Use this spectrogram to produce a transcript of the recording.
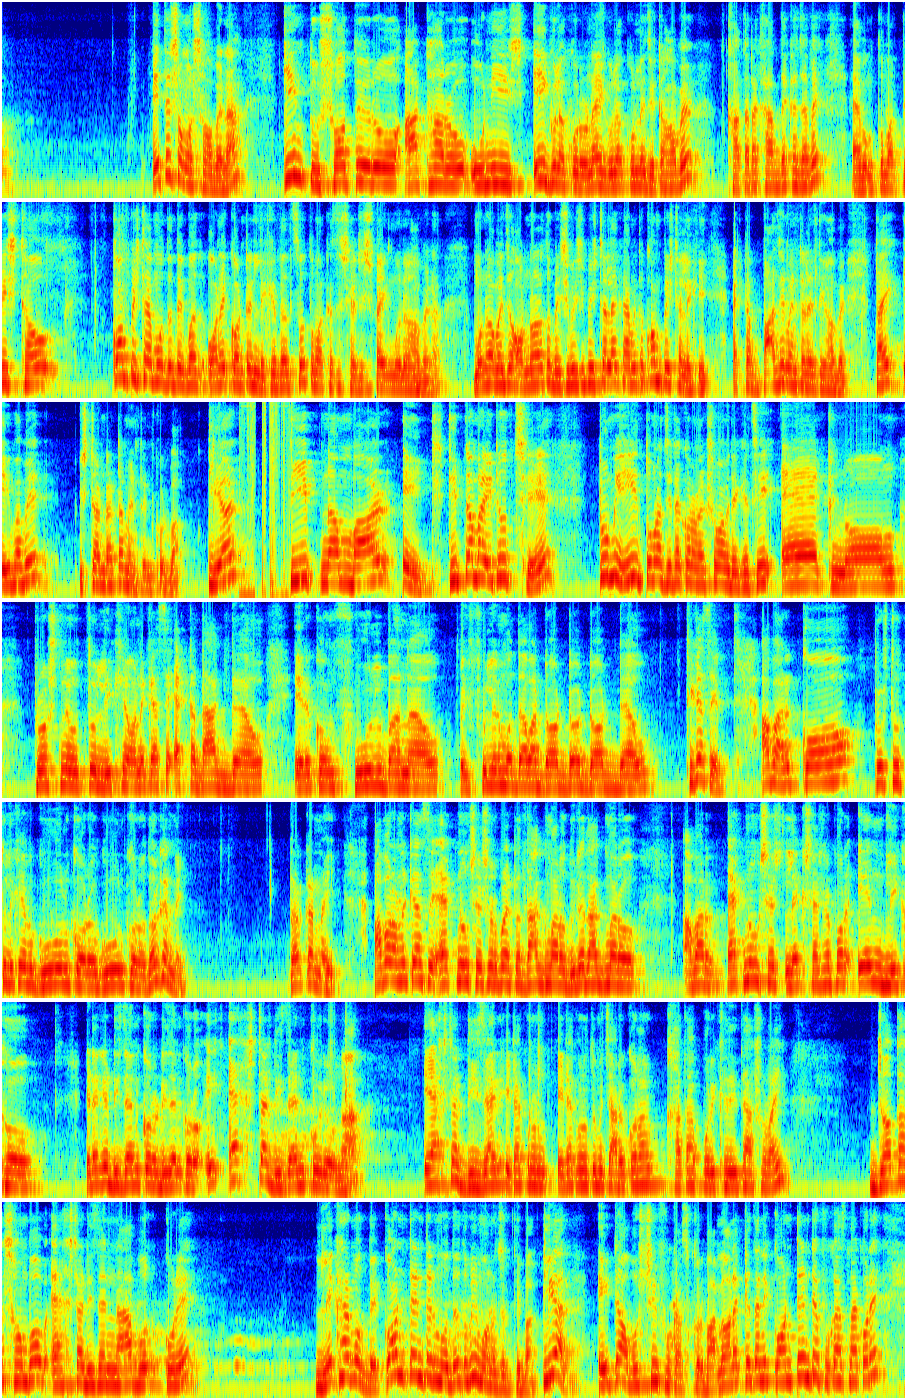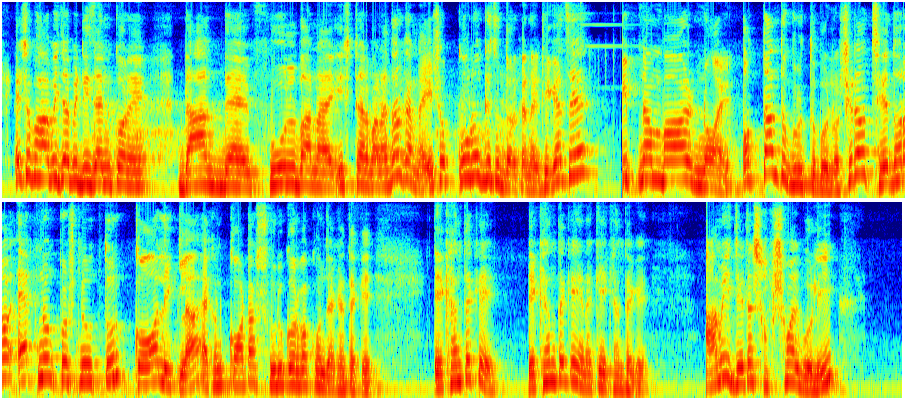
এতে সমস্যা হবে না। কিন্তু সতেরো, আঠারো, উনিশ, এইগুলো করো না। এগুলো করলে যেটা হবে, খাতাটা খারাপ দেখা যাবে এবং তোমার পৃষ্ঠাও কম পৃষ্ঠার মধ্যে দেখবা অনেক কন্টেন্ট লিখে ফেলছো, তোমার কাছে স্যাটিসফাইং মনে হবে না। মনে হবে যে অন্যরা তো বেশি বেশি পৃষ্ঠা লেখে, আমি তো কম পৃষ্ঠা লিখি। একটা বাজে মেন্টালিটি হবে। তাই এইভাবে স্ট্যান্ডার্ডটা মেনটেন করবা। Clear tip number eight tip number eight হচ্ছে, তুমি, তোমরা যেটা করো, অনেক সময় আমি দেখেছি, এক নং প্রশ্নের উত্তর লিখে অনেকে আছে, একটা দাগ দাও, এরকম ফুল বানাও, ওই ফুলের মধ্যে আবার ডট ডট ডট দাও। ঠিক আছে? আবার ক প্রশ্ন উত্তর লিখে গোল করো গোল করো, দরকার নেই। দরকার নাই। আবার অনেকে আছে, এক নং শেষের পর একটা দাগ মারো, দুইটা দাগ মারো, আবার এক নং শেষ, লেখ শেষের পর এন লিখো, এটাকে ডিজাইন করো ডিজাইন করো। এই এক্সট্রা ডিজাইন করো না। এই এক্সট্রা ডিজাইন এটা কোনো এটা কোনো তুমি চারুকলার খাতা পরীক্ষা দিতে আসো নাই। যথাসম্ভব এক্সট্রা ডিজাইন না করে লেখার মধ্যে কন্টেন্টের মধ্যে তুমি মনোযোগ দিবা। ক্লিয়ার এইটা অবশ্যই ফোকাস করবা। আমি অনেককে জানি কন্টেন্টে ফোকাস না করে এসব হাবি যাবি ডিজাইন করে, দাগ দেয়, ফুল বানায় স্টার বানায়, দরকার নাই। এসব কোনো কিছু দরকার নাই, ঠিক আছে? টিপ নাম্বার নয়, অত্যন্ত গুরুত্বপূর্ণ। সেটা হচ্ছে, ধরো এক নং প্রশ্নের উত্তর ক লিখলা, এখন কটা শুরু করবা কোন জায়গা থেকে? এখান থেকে? এখান থেকে নাকি এখান থেকে? আমি যেটা সবসময় বলি,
